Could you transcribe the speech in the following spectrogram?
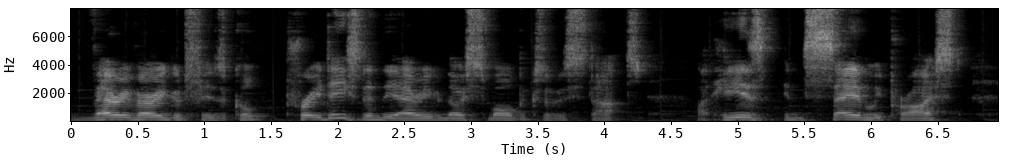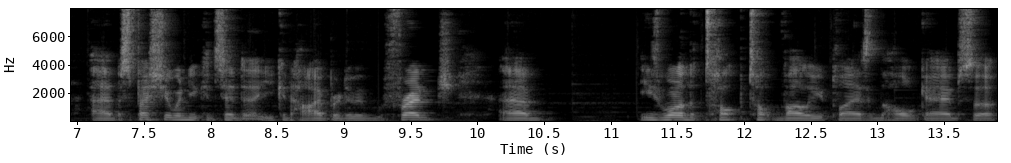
Very very good physical, pretty decent in the air, even though he's small because of his stats. Like he is insanely priced, um, especially when you consider you can hybrid him with French. Um, he's one of the top top value players in the whole game. So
